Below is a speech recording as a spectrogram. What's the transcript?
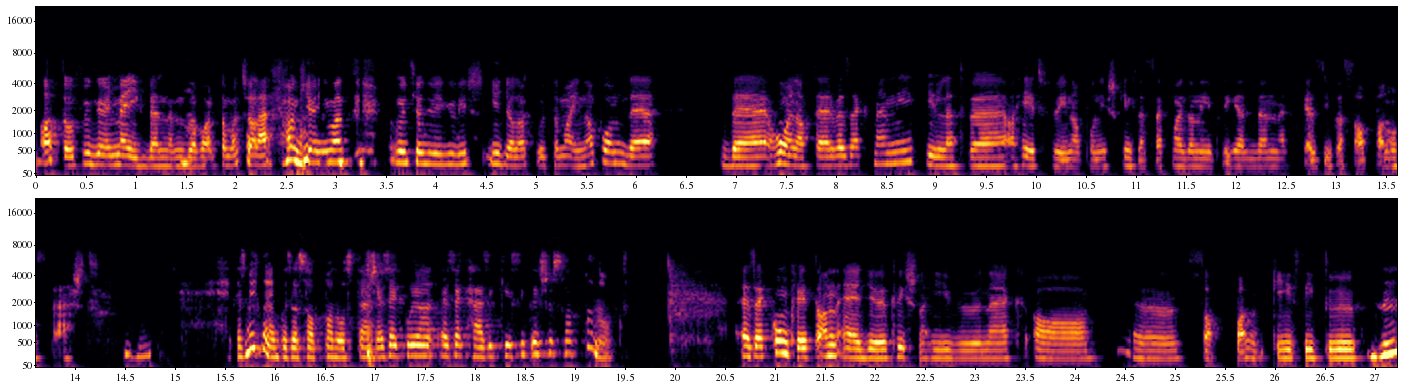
attól függően, hogy melyikben nem zavartam a családtagjaimat, úgyhogy végül is így alakult a mai napom, de de holnap tervezek menni, illetve a hétfői napon is kint leszek majd a Népligetben, mert kezdjük a szappanosztást. Uh-huh. Ez mit jelent ez a szappanosztás? Ezek, olyan, ezek házi készítésű szappanok? Ezek konkrétan egy Krishna hívőnek a szappan készítő uh-huh.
